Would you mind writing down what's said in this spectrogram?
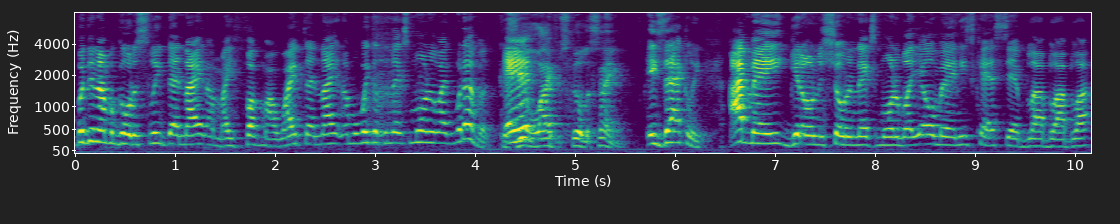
But then I'm gonna go to sleep that night. I might fuck my wife that night. And I'm gonna wake up the next morning like, whatever. Because your life is still the same. exactly, I may get on the show the next morning, like, yo, man, these cats said blah blah blah.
